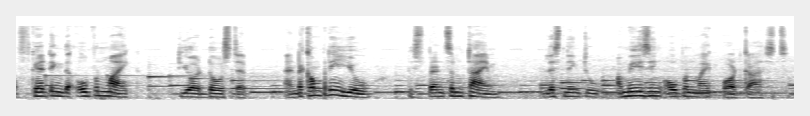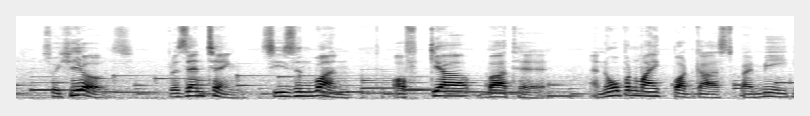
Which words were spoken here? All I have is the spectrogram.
of getting the open mic to your doorstep and accompany you to spend some time listening to amazing open mic podcasts. So here's presenting season 1 of Kya Baat Hai, an open mic podcast by me,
